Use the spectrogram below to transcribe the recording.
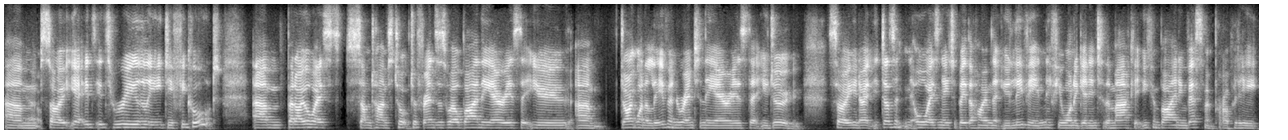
um. So yeah, it's it's really difficult. Um, but I always sometimes talk to friends as well. Buy in the areas that you um, don't want to live and rent in the areas that you do. So, you know, it doesn't always need to be the home that you live in. If you want to get into the market, you can buy an investment property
